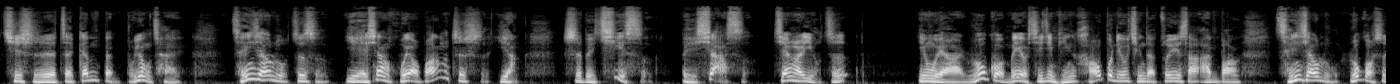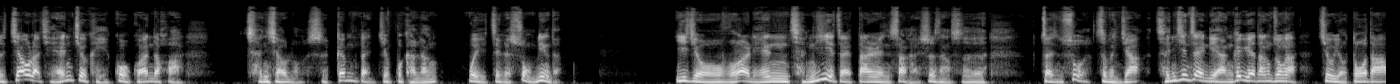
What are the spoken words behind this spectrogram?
其实这根本不用猜，陈小鲁之死也像胡耀邦之死一样，是被气死、被吓死，兼而有之。因为啊，如果没有习近平毫不留情的追杀安邦，陈小鲁如果是交了钱就可以过关的话。陈小鲁是根本就不可能为这个送命的。一九五二年，陈毅在担任上海市长时，整数资本家曾经在两个月当中啊，就有多达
